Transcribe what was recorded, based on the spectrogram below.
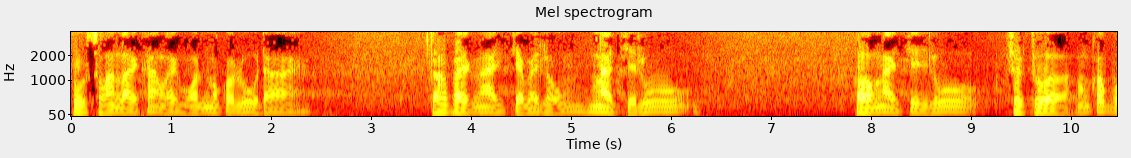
ถูกสอนหลายข้างหลายหนมันก็รู้ได้ ต่อไปง่ายจะไม่หลง ง่ายจะรู้พอง่ายจะรู้สึกตัว มันก็โบ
